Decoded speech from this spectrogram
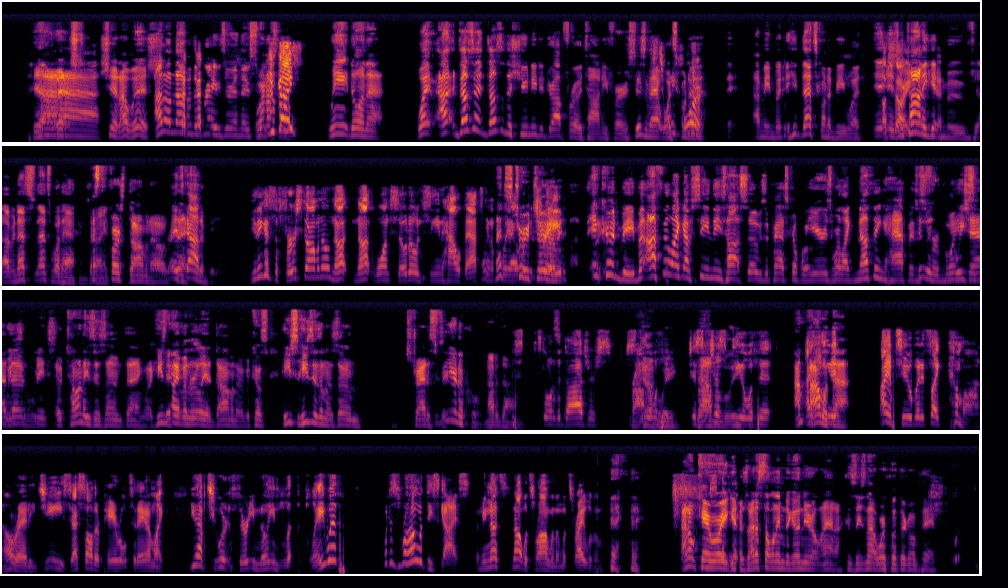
Yeah, I Ah, wish. Shit, I wish. I don't know if the Braves are in those. We're not- You guys, we ain't doing that. Wait, I, doesn't doesn't the shoe need to drop for Ohtani first? Isn't that what's going 24. to? I mean, but he, that's going to be what Oh, is sorry, Ohtani yeah, getting moved? I mean, that's that's what happens, That's right? the first domino. It's got to be. you think it's the first domino, not not Juan Soto, and seeing how that's going to That's play out That's true, with the too. I mean, It could be, but I feel like I've seen these hot stoves the past couple of years where like nothing happens to his for point, weeks Chad, and weeks though, and I mean, weeks. Ohtani's his own thing. Like he's Yeah. not even really a domino because he's he's in his own He's a unicorn, not a domino. Just going to the Dodgers. Just deal with it. Probably. Just, just deal with it. I'm fine with it. that. I am too, but it's like, come on already. Jeez, I saw their payroll today. And I'm like, you have 230 million li- to play with? What is wrong with these guys? I mean, that's not what's wrong with them. What's right with them? I don't care where he goes. I just don't want him to go near Atlanta because he's not worth what they're going to pay him.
